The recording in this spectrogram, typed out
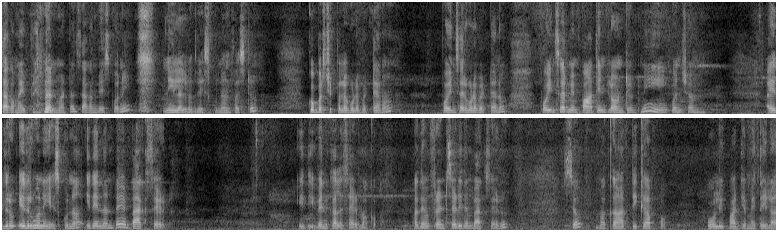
సగం అయిపోయింది అనమాట సగం చేసుకొని నీళ్ళల్లో వదిలేసుకున్నాను ఫస్ట్. కొబ్బరి చిప్పలో కూడా పెట్టాము. పోయినసారి కూడా పెట్టాను. పోయినసారి మేము పాతింట్లో ఉంటుంటే కొంచెం ఎదురు ఎదురుగానే చేసుకున్నా. ఇది ఏంటంటే బ్యాక్ సైడ్. ఇది వెనకాల సైడ్ మాకు. అదేం ఫ్రంట్ సైడ్ ఇదేం బ్యాక్ సైడ్. సో మా కార్తీక పోలిపాడ్యం అయితే ఇలా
